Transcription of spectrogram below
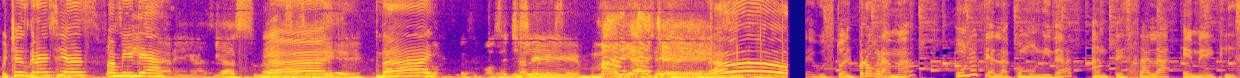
Muchas gracias, familia. Gracias. Bye. Bye. Decimos, échale. ¡Mariache! ¡Bravo! ¿Te gustó el programa? Únete a la comunidad Antesala MX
